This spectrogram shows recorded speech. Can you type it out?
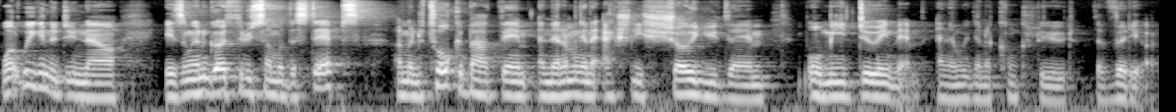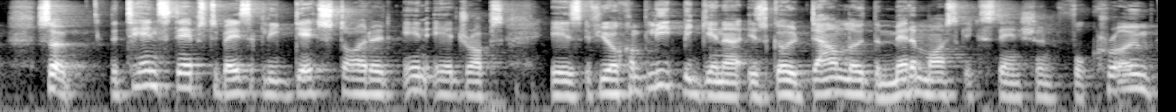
what we're going to do now is I'm going to go through some of the steps. I'm going to talk about them and then I'm going to actually show you them or me doing them. And then we're going to conclude the video. So the 10 steps to basically get started in airdrops is if you're a complete beginner is go download the MetaMask extension for Chrome.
